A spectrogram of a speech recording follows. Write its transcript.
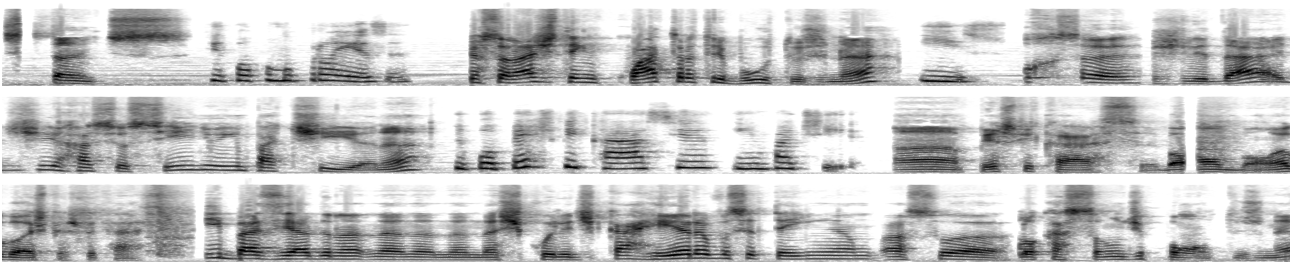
stunts. Ficou como proeza. Personagem tem quatro atributos, né? Isso. Força, agilidade, raciocínio e empatia, né? Ficou perspicácia e empatia. Ah, perspicácia. Bom, bom, eu gosto de perspicácia. E baseado na, na, na, na escolha de carreira, você tem a, a, sua locação de pontos, né?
